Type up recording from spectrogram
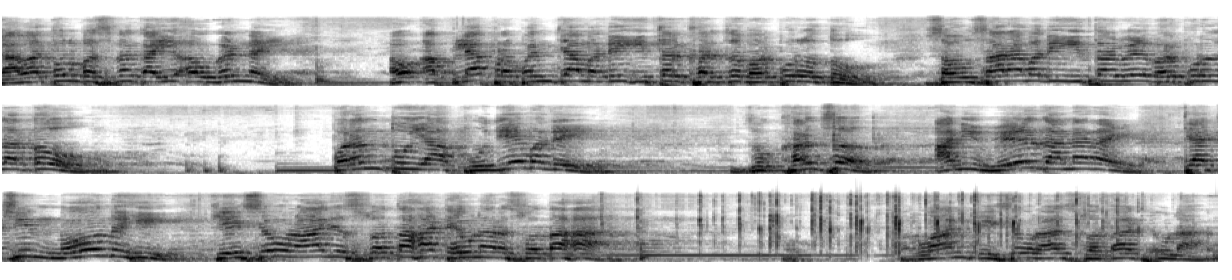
गावातून बसणं काही अवघड नाही. अहो आपल्या प्रपंचामध्ये इतर खर्च भरपूर होतो. संसारामध्ये इतर वेळ भरपूर जातो. परंतु या पूजेमध्ये जो खर्च आणि वेळ जाणार आहे त्याची नोंद ही केशवराज स्वतः ठेवणार स्वतः. भगवान केशवराज स्वतः ठेवणार.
